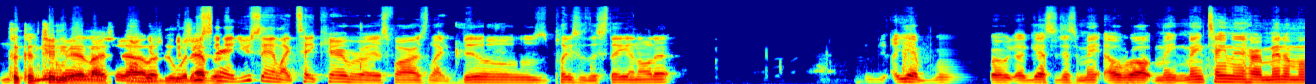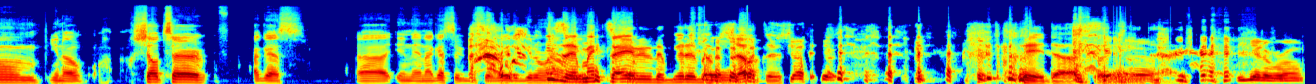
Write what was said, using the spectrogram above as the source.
to continue that lifestyle Oh, or do but whatever. You saying, you saying like take care of her as far as like bills, places to stay, and all that. yeah, bro, I guess just ma- overall ma- maintaining her minimum, you know, shelter. I guess, uh, and then I guess it's just a way to get around. He said it. maintaining the minimum shelter. Shelter. Go ahead, dog. Yeah. you get a room.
